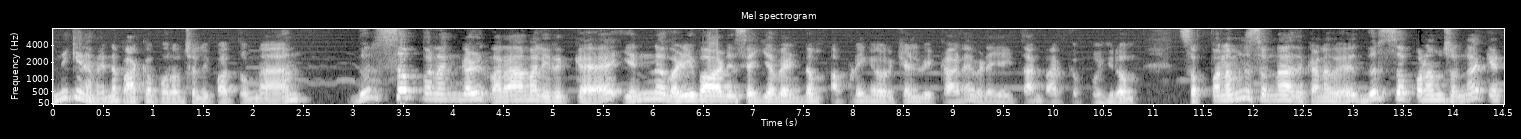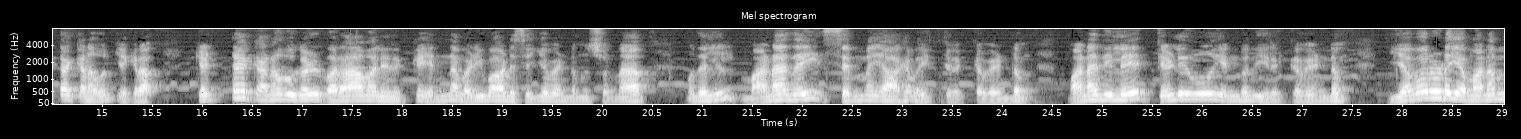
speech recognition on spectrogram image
இன்னைக்கு நம்ம என்ன பார்க்க போறோம் சொல்லி பார்த்தோம்னா துர்சப்பனங்கள் வராமல் இருக்க என்ன வழிபாடு செய்ய வேண்டும் அப்படிங்கிற ஒரு கேள்விக்கான விடையைத்தான் பார்க்க போகிறோம். சொப்பனம்னு சொன்னா அது கனவு துர்சப்பனம் சொன்னா கெட்ட கனவுன்னு கேட்கிறார் கெட்ட கனவுகள் வராமல் இருக்க என்ன வழிபாடு செய்ய வேண்டும்னு சொன்னா முதலில் மனதை செம்மையாக வைத்திருக்க வேண்டும். மனதிலே தெளிவு என்பது இருக்க வேண்டும். எவருடைய மனம்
